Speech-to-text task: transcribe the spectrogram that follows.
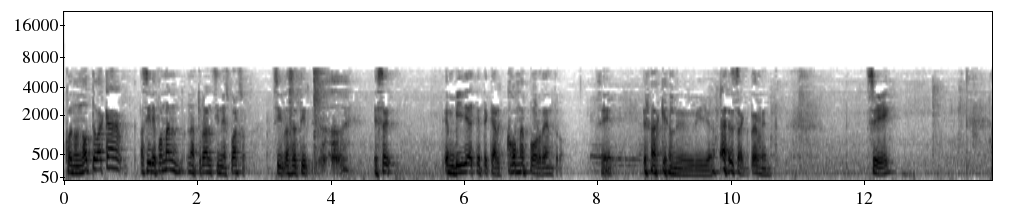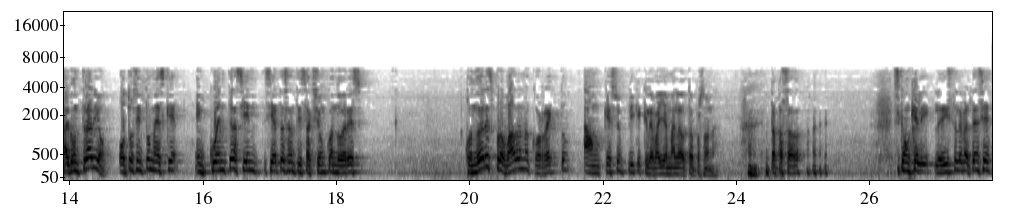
Cuando no te va a caer así de forma natural, sin esfuerzo. Si vas a sentir esa envidia que te carcome por dentro. Sí. Exactamente. Sí. Al contrario, otro síntoma es que encuentras cierta satisfacción cuando eres cuando eres probado en lo correcto, aunque eso implique que le vaya mal a otra persona. ¿Te ha pasado? Así como que le, diste la advertencia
